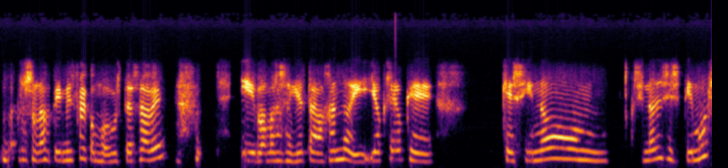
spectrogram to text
una persona optimista como usted sabe y vamos a seguir trabajando y yo creo que, que si no si no desistimos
